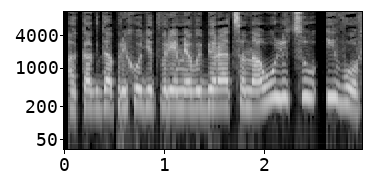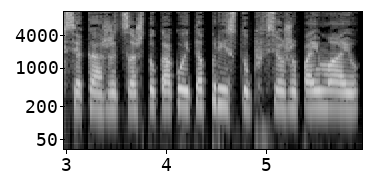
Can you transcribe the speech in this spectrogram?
а когда приходит время выбираться на улицу, и вовсе кажется, что какой-то приступ все же поймаю.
